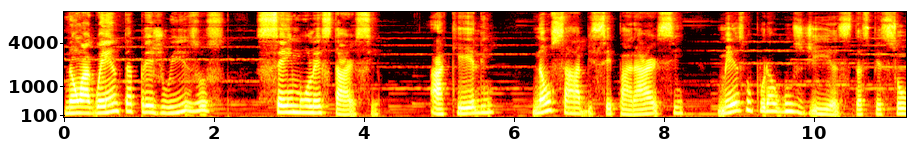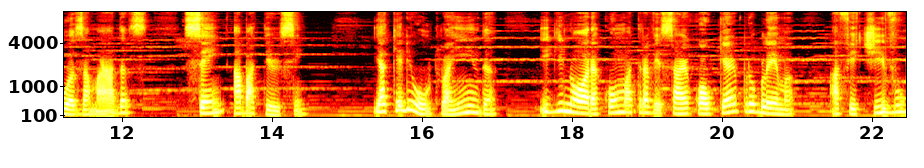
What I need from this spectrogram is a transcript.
não aguenta prejuízos sem molestar-se. Aquele não sabe separar-se, mesmo por alguns dias, das pessoas amadas sem abater-se. E aquele outro ainda ignora como atravessar qualquer problema afetivo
